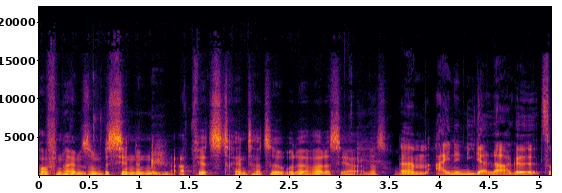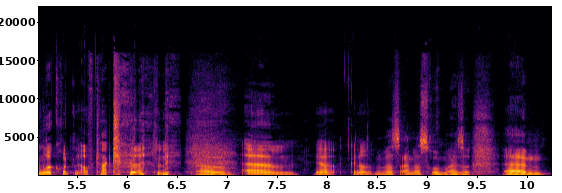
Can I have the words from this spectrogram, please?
Hoffenheim so ein bisschen einen Abwärtstrend hatte oder war das eher andersrum? Ähm, eine Niederlage zum Rückrundenauftakt. oh. ähm, ja, genau. Was andersrum. Also, ähm,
